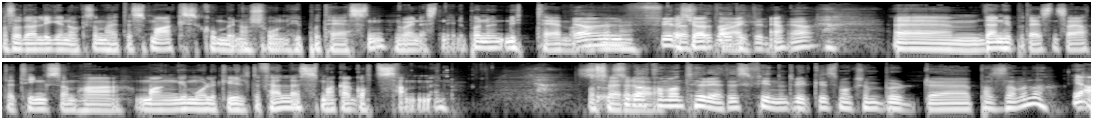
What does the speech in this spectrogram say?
Og så da ligger noe som heter smakskombinasjonhypotesen. Nå er jeg nesten inne på et nytt tema. Ja, men, eh, jeg på, jeg. Ja. Ehm, den hypotesen sier at det er ting som har mange molekyl til felles, smaker godt sammen. Så, så så da kan man teoretisk finne ut hvilke smaker som burde passe sammen, da? Ja,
